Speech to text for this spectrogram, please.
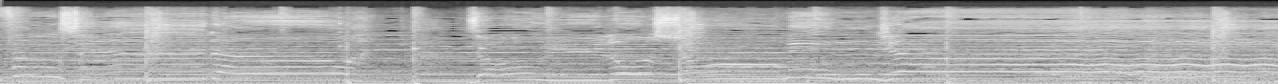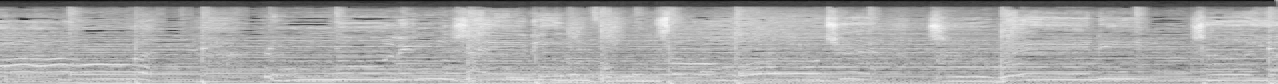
风似刀骤雨落宿命敲任武林谁领风骚我却只为你折腰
